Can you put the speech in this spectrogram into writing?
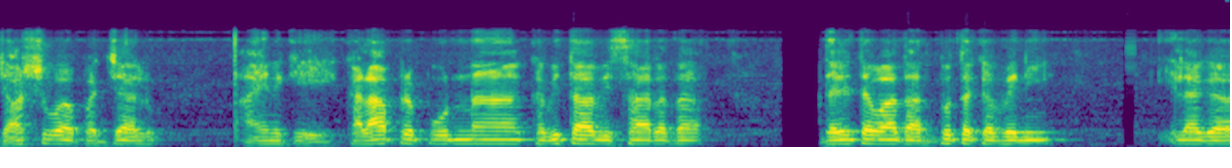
జాషువా పద్యాలు ఆయనకి కళాప్రపూర్ణ కవితా విశారద దళితవాద అద్భుత కవిని ఇలాగా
